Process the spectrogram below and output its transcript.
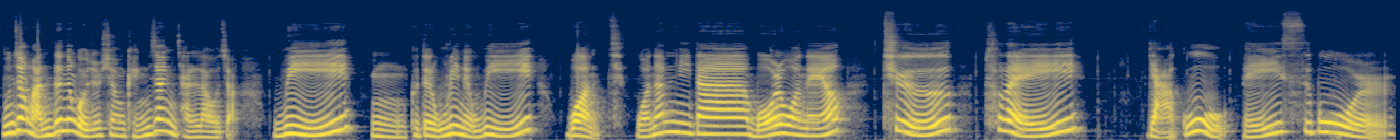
문장 만드는 거 요즘 시험 굉장히 잘 나오죠. We, 음, 그대로 우리는 we want, 원합니다. 뭘 원해요? To play, 야구, 베이스볼.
